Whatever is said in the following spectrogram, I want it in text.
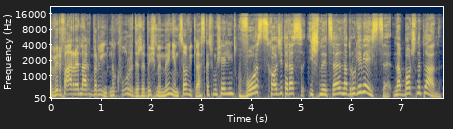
wir fahren nach Berlin. No kurde, żebyśmy my Niemcowi klaskać musieli? Wurst schodzi teraz i sznycel na drugie miejsce, na boczny plan.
